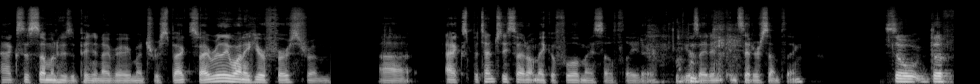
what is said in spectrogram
X is someone whose opinion I very much respect. So I really want to hear first from uh, X potentially, so I don't make a fool of myself later because I didn't consider something. So the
